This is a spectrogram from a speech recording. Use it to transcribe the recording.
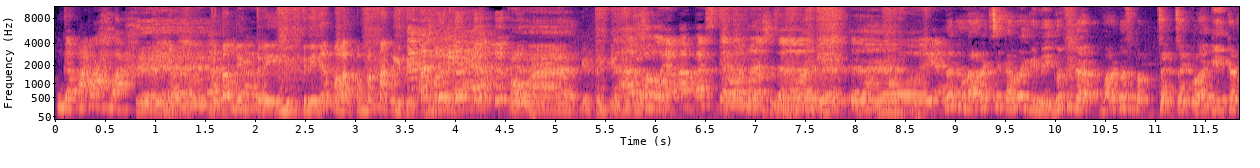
nggak parah lah. Iya, iya, Gitu. iya. kita big three big three-nya malah temenan gitu kita malah collab gitu gitu Ah, collab apa segala macem gitu ya. Dan menarik sih karena gini, gue juga kemarin gue sempet cek-cek lagi kan,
